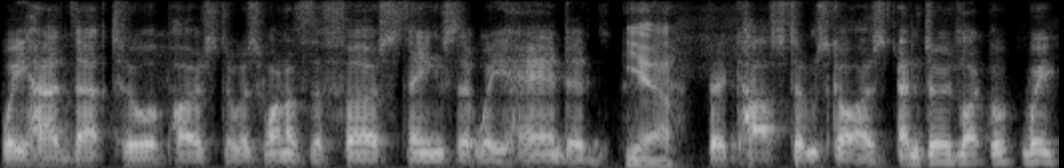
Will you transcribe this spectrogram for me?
we had that tour poster was one of the first things that we handed yeah. the customs guys. And dude, like we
